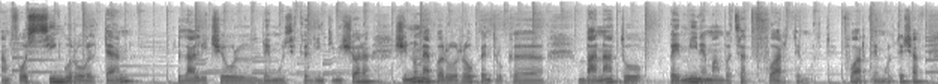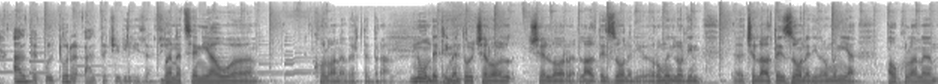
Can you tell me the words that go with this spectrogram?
Am fost singurul oltean la liceul de muzică din Timișoara și nu mi-a părut rău pentru că Banatul pe mine m-a învățat foarte multe, foarte multe și a- altă cultură, altă civilizație. Bănățenii au uh, coloană vertebrală. Nu în detrimentul celor, celorlalte zone, din, românilor din uh, celelalte zone din România. Au coloană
